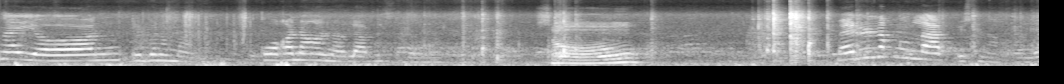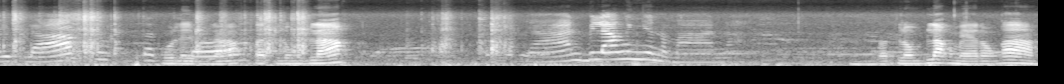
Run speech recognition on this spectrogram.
ngayon, iba naman. Kuha ka ng ano, lapis doon. So, Meron akong lapis na kulay black. Tatlo. kulay black, tatlong black. Yan, bilangin nyo naman. Tatlong black, meron ka.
